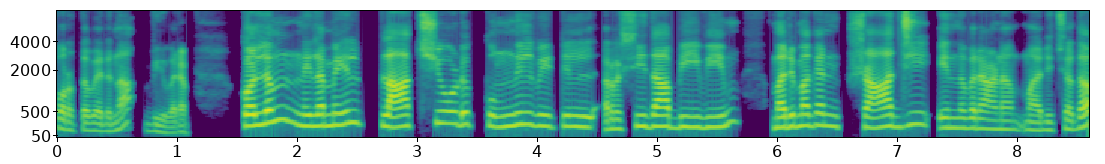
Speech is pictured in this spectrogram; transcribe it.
പുറത്തുവരുന്ന വിവരം. കൊല്ലം നിലമയിൽ പ്ലാച്ചിയോട് കുന്നിൽ വീട്ടിൽ റഷീദ ബീവിയും മരുമകൻ ഷാജി എന്നിവരാണ് മരിച്ചത്.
